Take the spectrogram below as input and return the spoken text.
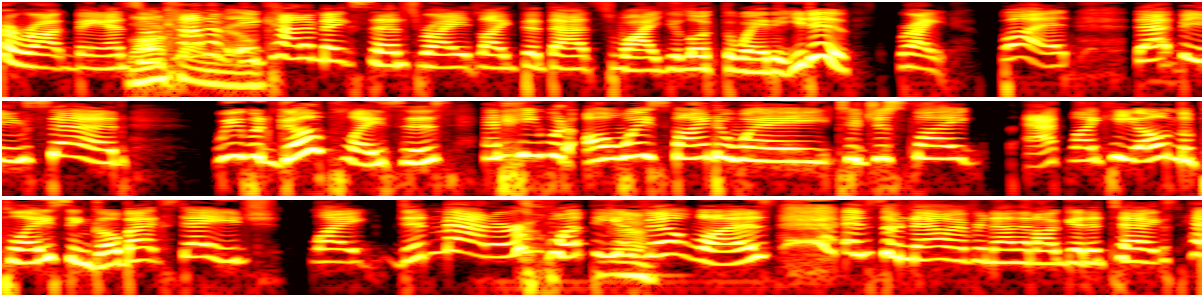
in a rock band, so Long it kind of ago. it kind of makes sense, right? Like that that's why you look the way that you do, right? But that being said, we would go places, and he would always find a way to just like act like he owned the place and go backstage. Like, didn't matter what the event was. And so now every now and then I'll get a text, Hey,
